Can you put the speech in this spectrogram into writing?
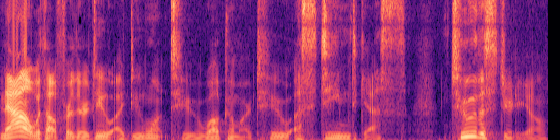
Now, without further ado, I do want to welcome our two esteemed guests to the studio.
